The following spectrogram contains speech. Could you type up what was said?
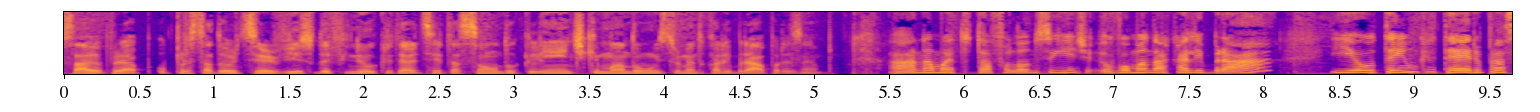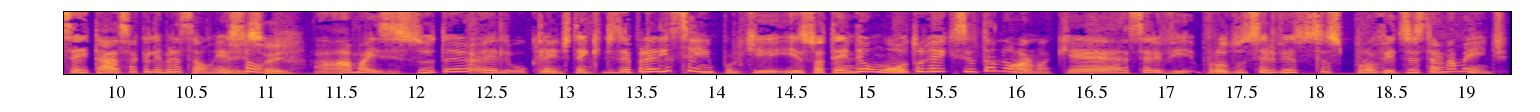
Sabe, o prestador de serviço definiu o critério de aceitação do cliente que manda um instrumento calibrar, por exemplo. Ah, não, mas tu está falando o seguinte, eu vou mandar calibrar e eu tenho um critério para aceitar essa calibração, é isso? É isso aí. Ah, mas isso ele, o cliente tem que dizer para ele sim, porque isso atende a um outro requisito da norma, que é servi produtos e serviços providos externamente.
